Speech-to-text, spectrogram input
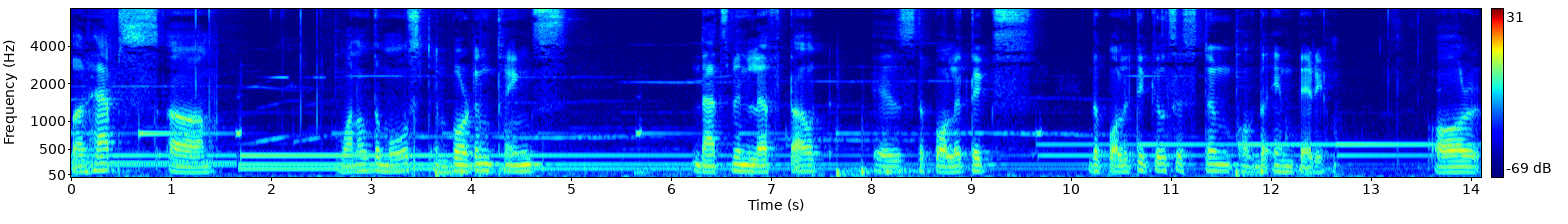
Perhaps uh, one of the most important things that's been left out is the politics, the political system of the Imperium, or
